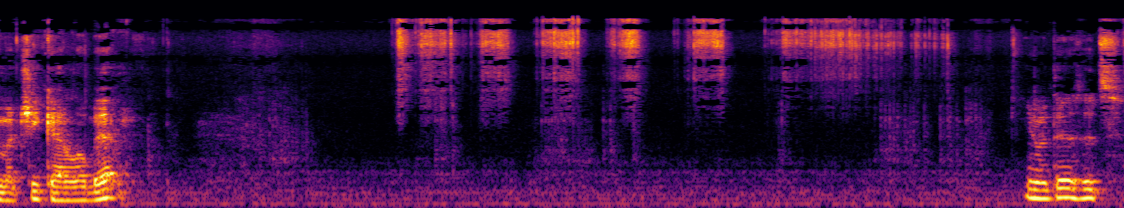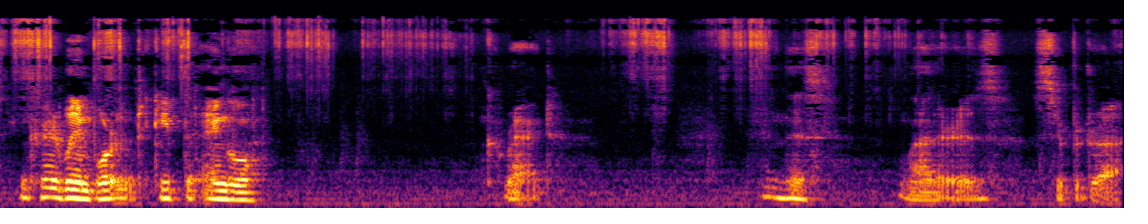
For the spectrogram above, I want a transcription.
My cheek out a little bit. You know, this, it's incredibly important to keep the angle correct. And this lather is super dry.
